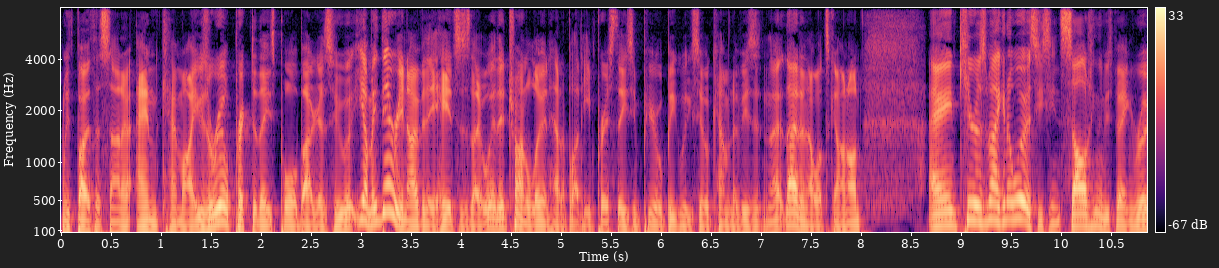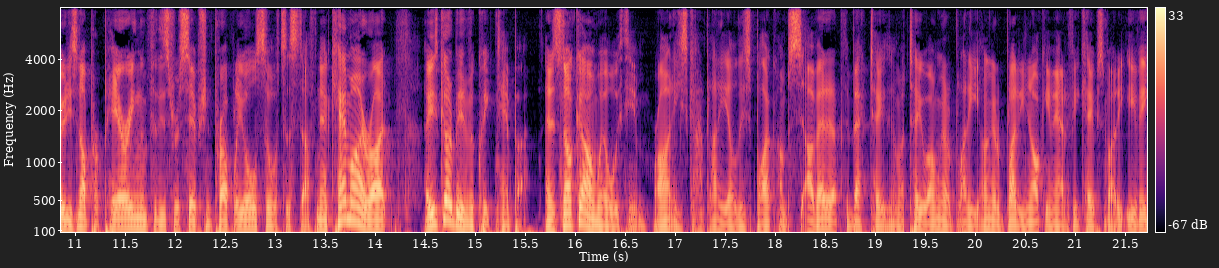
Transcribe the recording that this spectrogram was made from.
with both Asano and Kamai. He was a real prick to these poor buggers who were, yeah, I mean, they're in over their heads as they were. They're trying to learn how to bloody impress these imperial bigwigs who are coming to visit, and they, they don't know what's going on. And Kira's making it worse. He's insulting them, he's being rude, he's not preparing them for this reception properly, all sorts of stuff. Now, Kamai, right, he's got a bit of a quick temper, and it's not going well with him, right? He's going, bloody hell, this bloke, I'm, I've added up the back teeth, and I tell you what, I'm going to bloody, I'm to bloody knock him out if he keeps bloody, if he,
